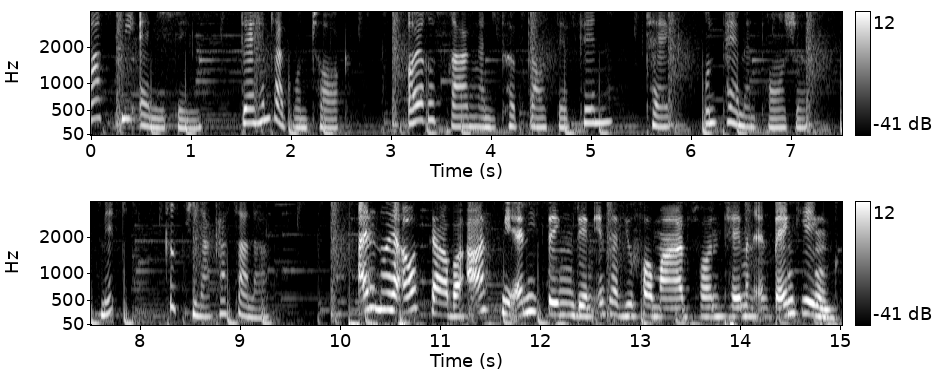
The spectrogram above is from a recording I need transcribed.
Ask Me Anything, der Hintergrundtalk. Eure Fragen an die Köpfe aus der Fin, Tech und Payment-Branche mit Christina Kassala. Eine neue Ausgabe Ask Me Anything, dem Interviewformat von Payment and Banking.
